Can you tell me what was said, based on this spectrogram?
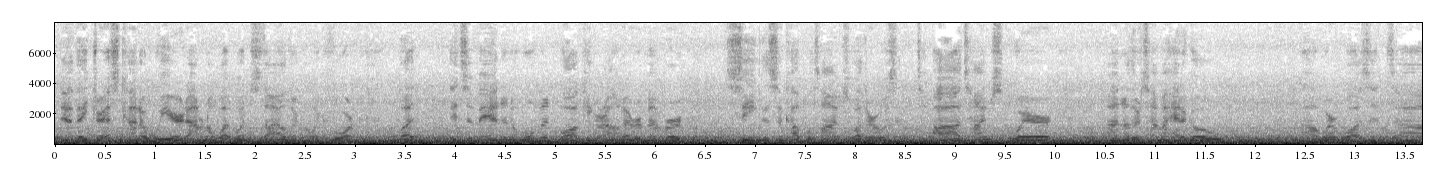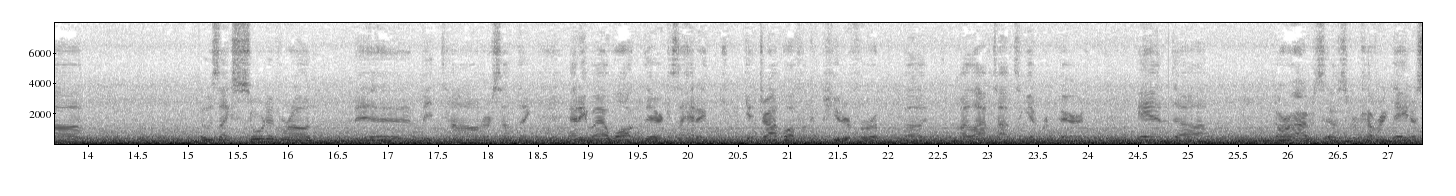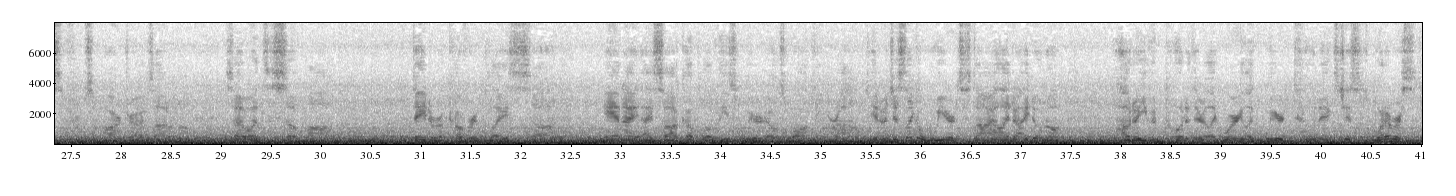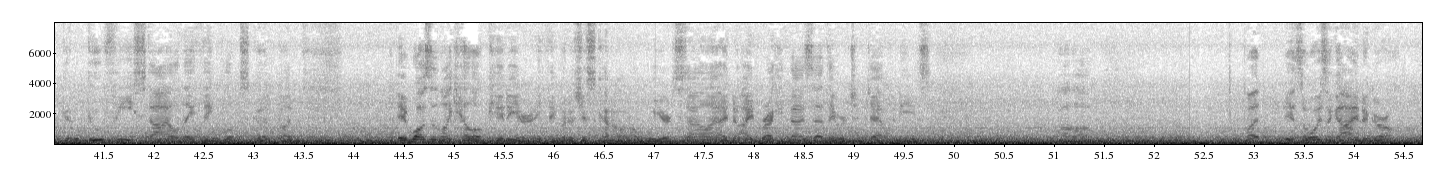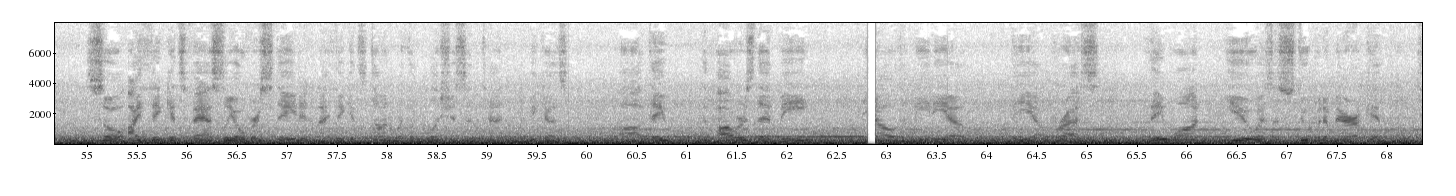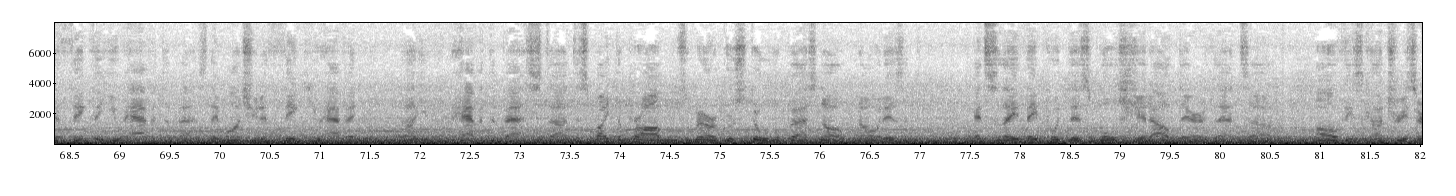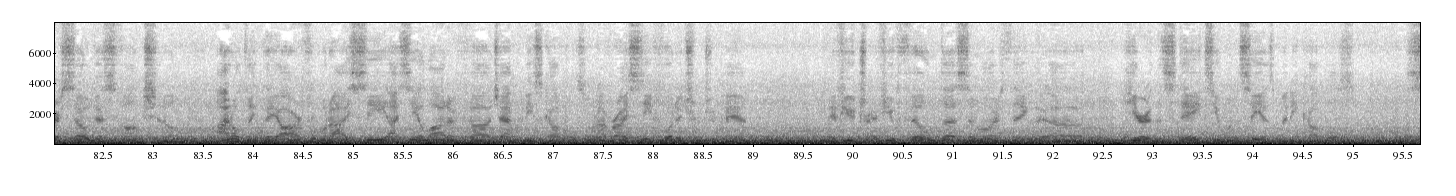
uh, yeah, they dress kind of weird. I don't know what what style they're going for, but it's a man and a woman walking around. I remember seeing this a couple times, whether it was in uh, Times Square. Another time I had to go. Uh, where was it? Uh, it was like sort of around mid, midtown or something. Anyway, I walked there because I had to get drop off a computer for a, uh, my laptop to get repaired, and uh, or I was I was recovering data from some hard drives. I don't know. So I went to some uh, data recovery place, uh, and I, I, saw a couple of these weirdos walking around. You know, just like a weird style. I, I don't know how to even put it. They're like wearing like weird tunics, just whatever goofy style they think looks good, but it wasn't like Hello Kitty or anything, but it was just kind of a weird style. I I recognized that they were Japanese. Um, but it's always a guy and a girl. So I think it's vastly overstated, and I think it's done with a malicious intent because uh, they, the powers that be, you know, the media, the uh, press, they want you as a stupid American to think that you have it the best. They want you to think you have it, uh, you have it the best. Uh, despite the problems, America's still the best. No, no, it isn't. And so they, they put this bullshit out there that uh, all these countries are so dysfunctional. I don't think they are. From what I see, I see a lot of uh, Japanese couples. Whenever I see footage from Japan, if you if you filmed a similar thing uh, here in the states, you wouldn't see as many couples.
